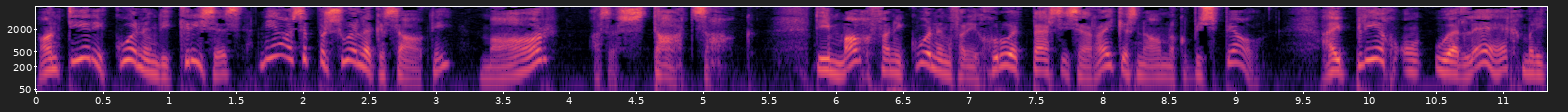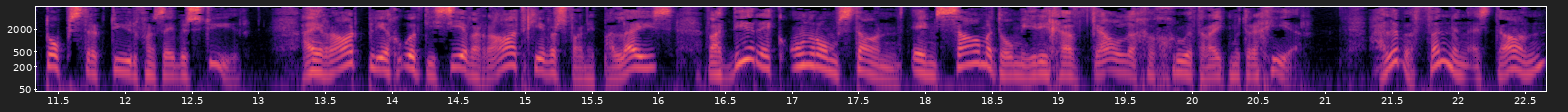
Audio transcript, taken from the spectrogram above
hanteer die koning die krisis nie as 'n persoonlike saak nie, maar as 'n staatssaak. Die mag van die koning van die groot Persiese ryk is naamlik op die spel. Hy pleeg oorleg met die topstruktuur van sy bestuur. Hy raadpleeg ook die sewe raadgewers van die paleis wat direk onder hom staan en saam met hom hierdie geweldige groot ryk moet regeer. Hulle bevinding is dan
